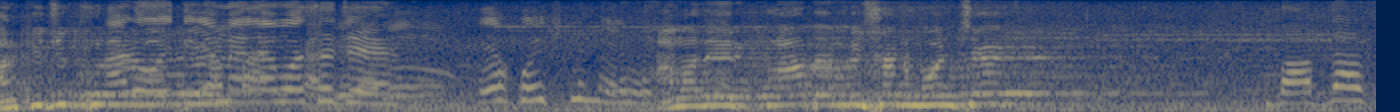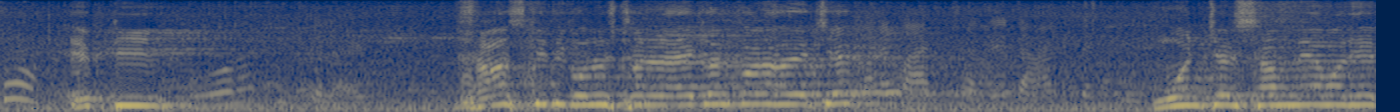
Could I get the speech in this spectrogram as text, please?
আর কিছুক্ষণ আর ওইদিকে মেলা বসেছে। আমাদের ক্লাব অ্যাম্বিশন মঞ্চে আসো। একটি সাংস্কৃতিক অনুষ্ঠানের আয়োজন করা হয়েছে। মঞ্চের সামনে আমাদের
